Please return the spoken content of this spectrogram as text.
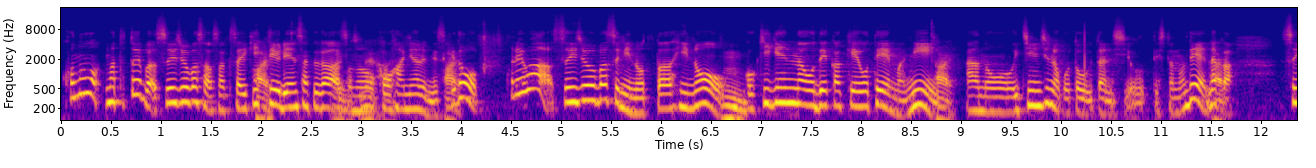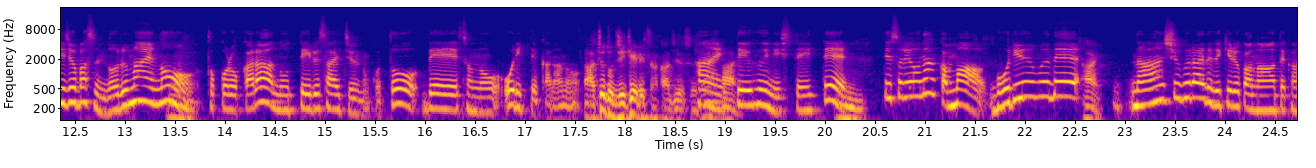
この、まあ、例えば「水上バスは浅草行き」っていう連作はい。あがその後半にあるんですけど、これは水上バスに乗った日のうん。ご機嫌なお出かけをテーマに、はい。あの一日のことを歌にしようってしたのでなんはか水上バスに乗る前うん。のところから乗っている最中のことでその降りてからの。あちょっと時系列な感じですよね。はいっていう風にしていて、うん。でそれをなんかまあボリュームではい。何種ぐらいでできるかなって考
